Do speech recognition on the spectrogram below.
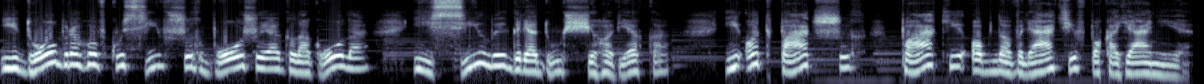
и доброго вкусивших Божия глагола и силы грядущего века, и отпадших паки обновляти в покаяние,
